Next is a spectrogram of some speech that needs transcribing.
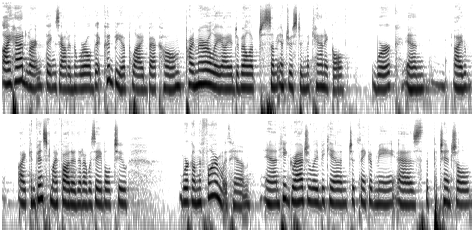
I had learned things out in the world that could be applied back home. Primarily, I had developed some interest in mechanical work, and I I convinced my father that I was able to work on the farm with him. And he gradually began to think of me as the potential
